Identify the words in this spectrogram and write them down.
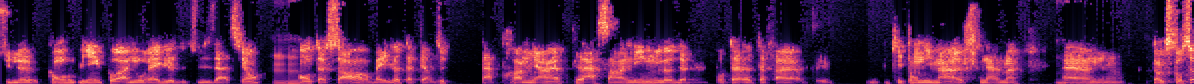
tu ne conviens pas à nos règles d'utilisation, Mhm. on te sort, ben là tu as perdu ta première place en ligne là de pour te, te faire qui est ton image finalement. Euh, donc c'est pour ça,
